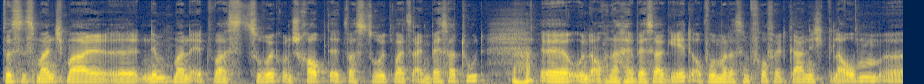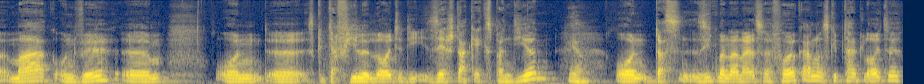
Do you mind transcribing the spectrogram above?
das ist manchmal, äh, nimmt man etwas zurück und schraubt etwas zurück, weil es einem besser tut äh, und auch nachher besser geht, obwohl man das im Vorfeld gar nicht glauben äh, mag und will. Ähm, und äh, es gibt ja viele Leute, die sehr stark expandieren. Ja. Und das sieht man dann als Erfolg an. Und es gibt halt Leute,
